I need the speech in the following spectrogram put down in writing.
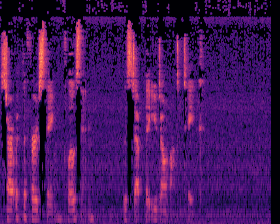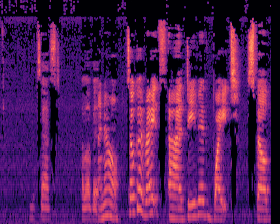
Start with the first thing, close in, the step that you don't want to take. I'm obsessed. I love it. I know. So good, right? It's uh, David Whyte, spelled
